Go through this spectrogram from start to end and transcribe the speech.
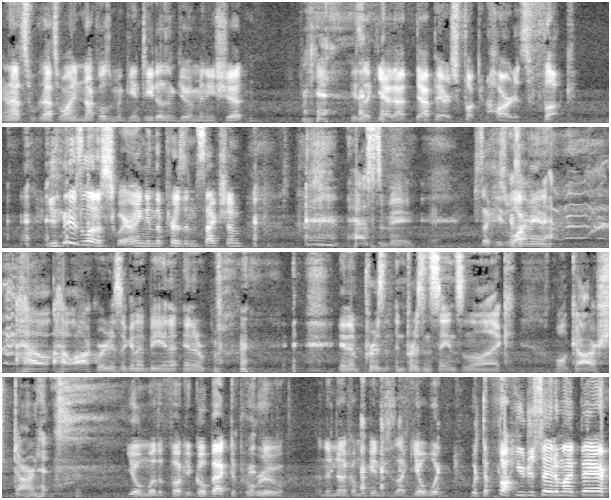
and that's that's why Knuckles McGinty doesn't give him any shit. Yeah. He's like, yeah, that that bear's fucking hard as fuck. You think there's a lot of swearing in the prison section? has to be. He's like, he's 'Cause, I mean, how how awkward is it going to be in a in a in a prison in prison scenes and they're like, well, gosh darn it. Yo, motherfucker, go back to Peru. And then Knuckle McGinty's like, yo, what what the fuck you just say to my bear?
